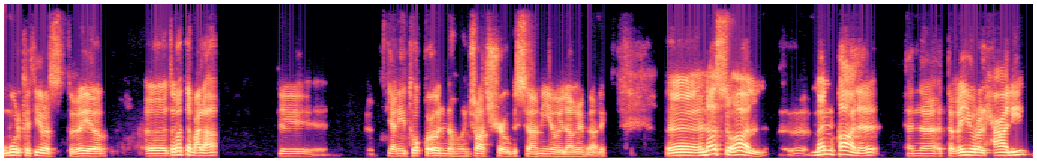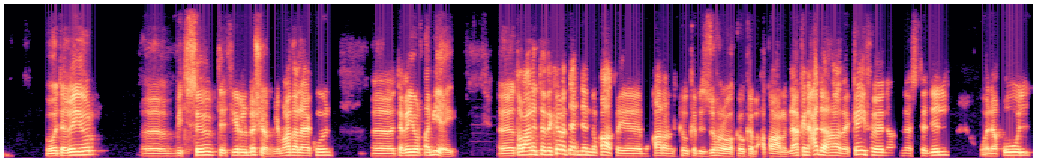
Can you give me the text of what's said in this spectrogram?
أمور كثيرة ستتغير آه، ترتب على يعني يتوقعون إنه هجرات الشعوب الساميه وإلى غير ذلك. آه، هنا السؤال آه، من قال أن التغير الحالي هو تغير بسبب تأثير البشر، لماذا لا يكون تغير طبيعي؟ طبعا أنت ذكرت إحدى النقاط هي مقارنة كوكب الزهرة وكوكب عطارد، لكن عدا هذا كيف نستدل ونقول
